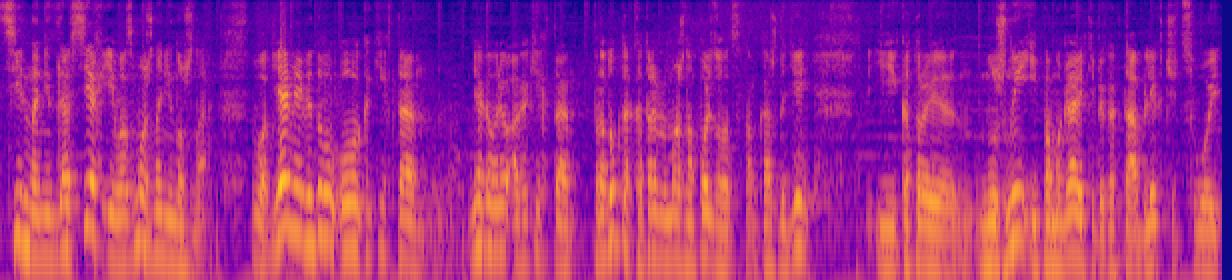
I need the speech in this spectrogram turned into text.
Сильно не для всех и, возможно, не нужна. Вот, я имею в виду о каких-то... Я говорю о каких-то продуктах, которыми можно пользоваться там каждый день и которые нужны и помогают тебе как-то облегчить свой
